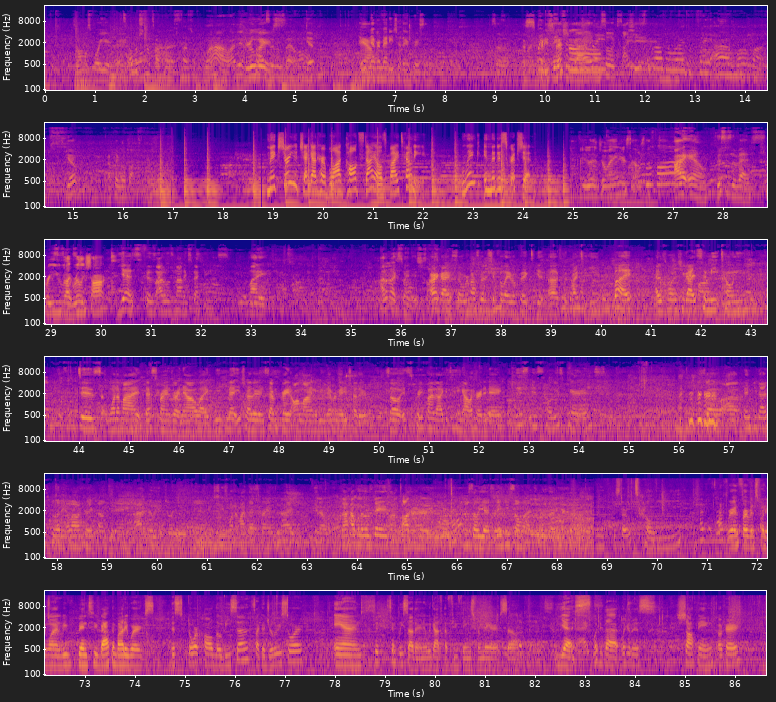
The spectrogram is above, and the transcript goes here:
It's almost four years, right? Oh, what you talking about? Wow, I didn't Three realize years. it was that long. Yep. And Yeah. we've never met each other in person. So That's like, pretty thank you, special. guys. I'm so She's excited. going to work to play um, Roblox. Yep. I play Roblox. Make sure you check out her blog called Styles by Toni. Link in the description. Are you enjoying yourself so far? I am. This is the best. Were you like really shocked? Yes, because I was not expecting this. Like, I don't know how to explain it. It's just all right, guys. So we're about to go to Chick Fil A real quick to get uh, a quick bite to eat. But I just wanted you guys to meet Toni. Is one of my best friends right now. Like we've met each other in seventh grade online, and we've never met each other. So it's pretty fun that I get to hang out with her today. This is Toni's parents. so uh, thank you guys for letting allowing her to come today. I really enjoyed it, and she's one of my best friends. And I, you know, when I have one of those days, I'm talking to her. So yes, thank you so much for letting her come. Let's start with Toni. We're in Forever 21. We've been to Bath and Body Works, this store called Lovisa. It's like a jewelry store, and Simply Southern, and we got a few things from there. So, yes, look at that. Look at this shopping. Okay,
